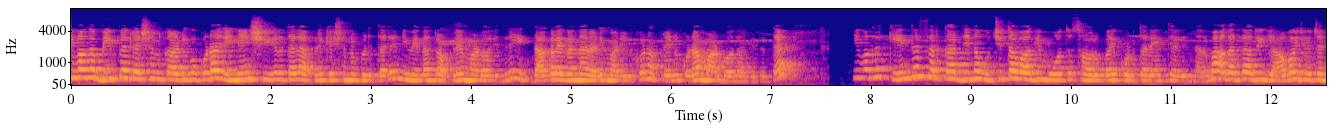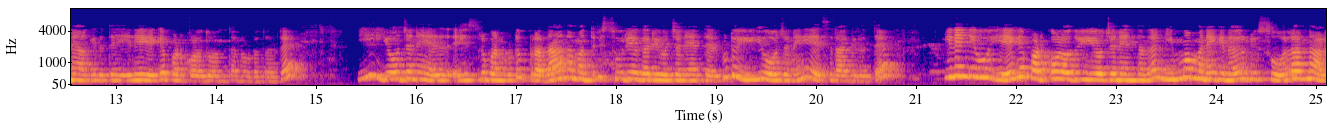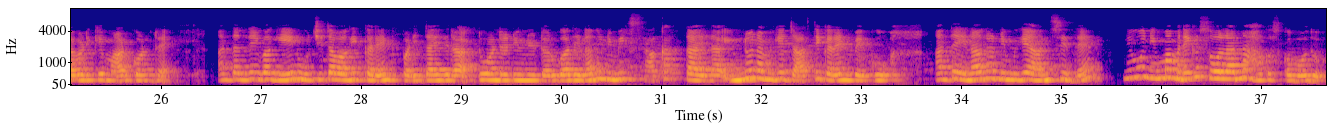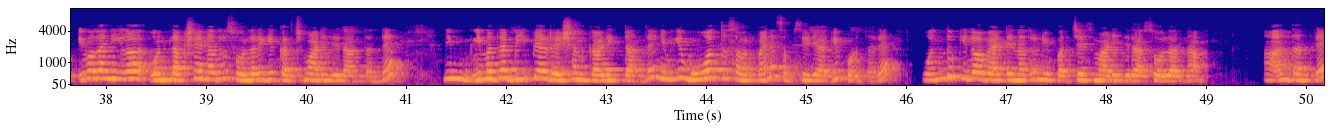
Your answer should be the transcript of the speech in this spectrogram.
ಇವಾಗ ಬಿ ಪಿ ಎಲ್ ರೇಷನ್ ಕಾರ್ಡಿಗೂ ಕೂಡ ಇನ್ನೇನು ಶೀಘ್ರದಲ್ಲೇ ಅಪ್ಲಿಕೇಶನ್ ಬಿಡ್ತಾರೆ. ನೀವೇನಾದರೂ ಅಪ್ಲೈ ಮಾಡೋರಿದ್ದರೆ ಈ ದಾಖಲೆಗಳನ್ನ ರೆಡಿ ಮಾಡಿ ಇಟ್ಕೊಂಡು ಅಪ್ಲೈನೂ ಕೂಡ ಮಾಡ್ಬೋದಾಗಿರುತ್ತೆ. ಇವಾಗ ಕೇಂದ್ರ ಸರ್ಕಾರದಿಂದ ಉಚಿತವಾಗಿ ಮೂವತ್ತು ಸಾವಿರ ರೂಪಾಯಿ ಕೊಡ್ತಾರೆ ಅಂತ ಹೇಳಿದ್ನಲ್ವ? ಹಾಗಾದರೆ ಅದು ಯಾವ ಯೋಜನೆ ಆಗಿರುತ್ತೆ? ಏನೇ ಹೇಗೆ ಪಡ್ಕೊಳ್ಳೋದು ಅಂತ ನೋಡೋದಾದರೆ, ಈ ಯೋಜನೆ ಹೆಸರು ಬಂದ್ಬಿಟ್ಟು ಪ್ರಧಾನಮಂತ್ರಿ ಸೂರ್ಯಗರ್ ಯೋಜನೆ ಅಂತ ಹೇಳ್ಬಿಟ್ಟು ಈ ಯೋಜನೆಯ ಹೆಸರಾಗಿರುತ್ತೆ. ಇಲ್ಲಿ ನೀವು ಹೇಗೆ ಪಡ್ಕೊಳ್ಳೋದು ಈ ಯೋಜನೆ ಅಂತಂದರೆ, ನಿಮ್ಮ ಮನೆಗೆ ಏನಾದರೂ ನೀವು ಸೋಲಾರ್ನ ಅಳವಡಿಕೆ ಮಾಡಿಕೊಂಡ್ರೆ, ಅಂತಂದರೆ ಇವಾಗ ಏನು ಉಚಿತವಾಗಿ ಕರೆಂಟ್ ಪಡಿತಾ ಇದ್ದೀರಾ? ಟೂ ಹಂಡ್ರೆಡ್ ಯೂನಿಟ್ವರೆಗೂ ಅದೇನಾದರೂ ನಿಮಗೆ ಸಾಕಾಗ್ತಾ ಇಲ್ಲ, ಇನ್ನೂ ನಮಗೆ ಜಾಸ್ತಿ ಕರೆಂಟ್ ಬೇಕು ಅಂತ ಏನಾದರೂ ನಿಮಗೆ ಅನಿಸಿದರೆ ನೀವು ನಿಮ್ಮ ಮನೆಗೆ ಸೋಲಾರ್ನ ಹಾಕಿಸ್ಕೋಬೋದು. ಇವಾಗ ನೀಗ ಒಂದು ಲಕ್ಷ ಏನಾದರೂ ಸೋಲಾರಿಗೆ ಖರ್ಚು ಮಾಡಿದ್ದೀರಾ ಅಂತಂದರೆ ನಿಮ್ಮ ನಿಮ್ಮ ಹತ್ರ B P L ration card ಇತ್ತಂದರೆ ನಿಮಗೆ ಮೂವತ್ತು ಸಾವಿರ ರೂಪಾಯಿನ ಸಬ್ಸಿಡಿಯಾಗಿ ಕೊಡ್ತಾರೆ. ಒಂದು ಕಿಲೋ ವ್ಯಾಟ್ ಏನಾದರೂ ನೀವು ಪರ್ಚೇಸ್ ಮಾಡಿದ್ದೀರಾ ಸೋಲಾರ್ನ ಅಂತಂದರೆ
